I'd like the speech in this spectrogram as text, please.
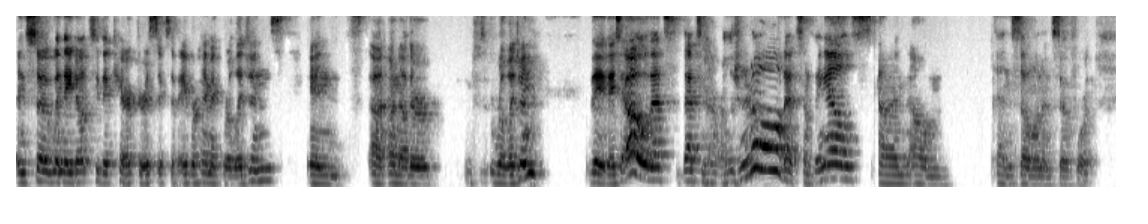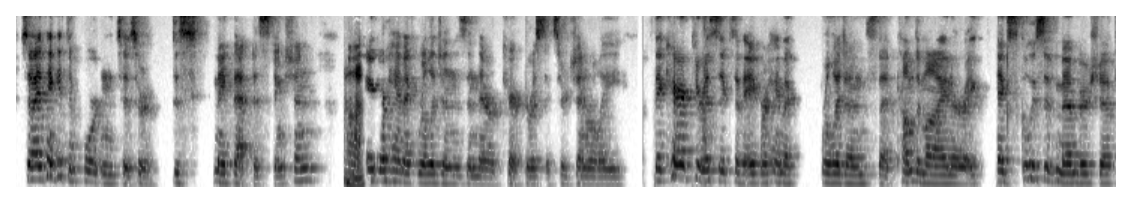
And so when they don't see the characteristics of Abrahamic religions in uh, another religion, they they say, "Oh, that's that's not religion at all. That's something else," and um, and so on and so forth. So I think it's important to sort of dis- make that distinction. Uh, Mhm. Abrahamic religions and their characteristics are generally the characteristics of Abrahamic religions that come to mind are ex- exclusive membership,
